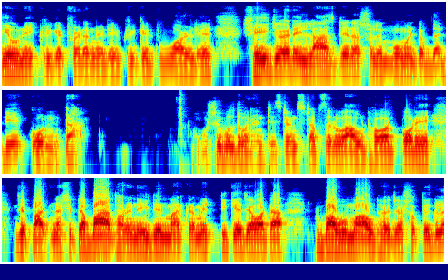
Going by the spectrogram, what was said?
কেউ নেই ক্রিকেট ফেডারেটির ক্রিকেট ওয়ার্ল্ডের সেই জয়ের এই লাস্ট ডের আসলে মোমেন্ট অফ দ্য ডে কোনটা? অবশ্যই বলতে পারেন ক্রিস্টান স্টাফসেরও আউট হওয়ার পরে যে পার্টনারশিপটা বা ধরেন এইডেন মার্ক্রামের টিকে যাওয়াটা বাবু মা আউট হয়ে যাওয়া সত্ত্বেও এগুলো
